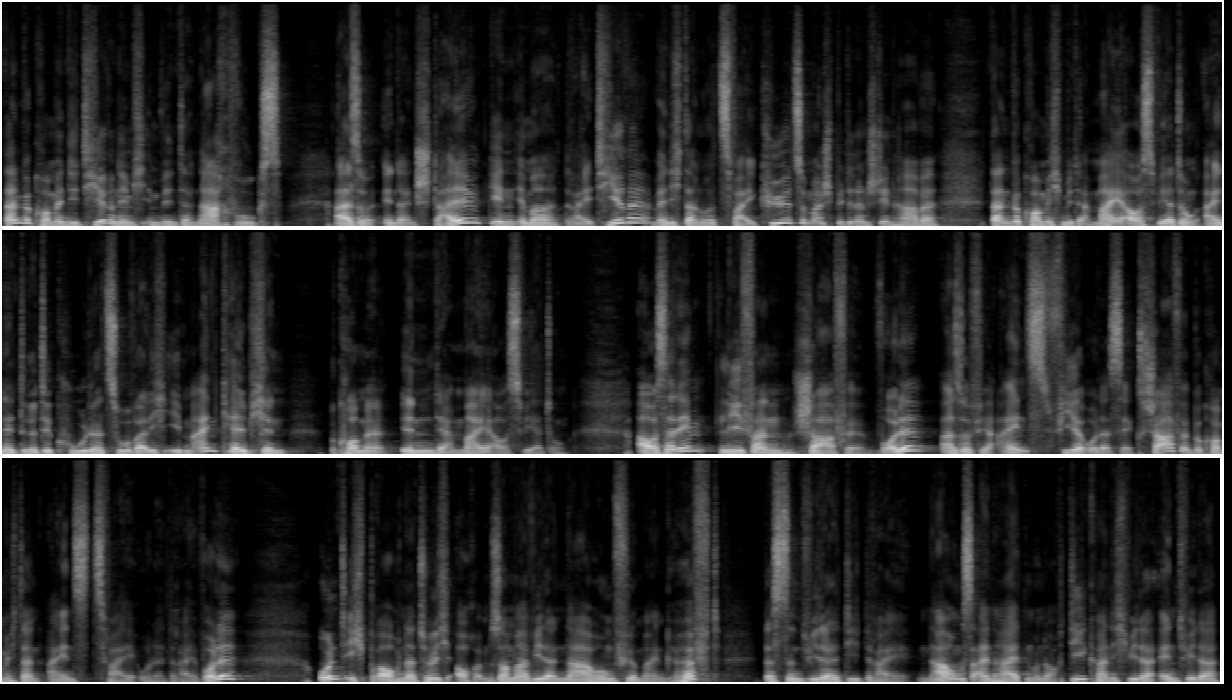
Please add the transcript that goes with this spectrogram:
dann bekommen die Tiere nämlich im Winter Nachwuchs. Also in einen Stall gehen immer drei Tiere. Wenn ich da nur zwei Kühe zum Beispiel drinstehen habe, dann bekomme ich mit der Mai-Auswertung eine dritte Kuh dazu, weil ich eben ein Kälbchen bekomme in der Mai-Auswertung. Außerdem liefern Schafe Wolle, also für eins, vier oder sechs Schafe bekomme ich dann eins, zwei oder drei Wolle. Und ich brauche natürlich auch im Sommer wieder Nahrung für mein Gehöft. Das sind wieder die drei Nahrungseinheiten und auch die kann ich wieder entweder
